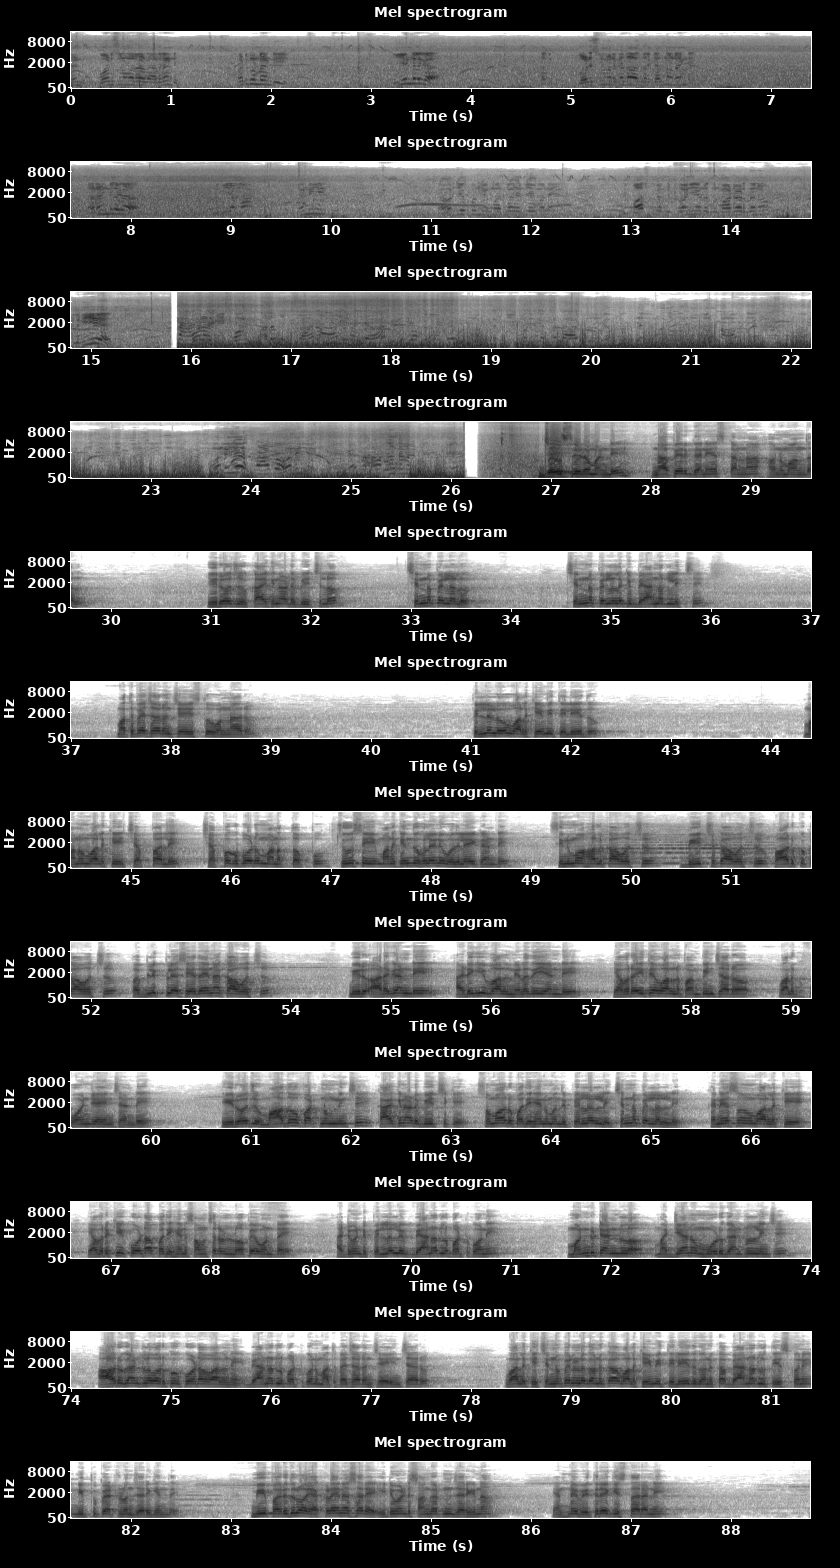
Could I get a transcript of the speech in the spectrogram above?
రండి పోలీసులు ఉన్నారు రండి. పట్టుకుంటండి ఇయ్యండిగా అది పోలీసులు ఉన్నారు కదా అందరికి వెళ్దాం రండి. రండిగా ఇయ్యమ్మా రండి ఎవరు చెప్పండి మీకు మసాలా చేయమని? ఈ పాస్టర్ ఫోన్ చేయండి అసలు మాట్లాడతాను. ఇది ఇయ్యే. జై శ్రీరామ్ అండి. నా పేరు గణేష్ కన్నా హనుమాందల్. ఈరోజు కాకినాడ బీచ్లో చిన్నపిల్లలు చిన్న పిల్లలకి బ్యానర్లు ఇచ్చి మతప్రచారం చేయిస్తూ ఉన్నారు. పిల్లలు వాళ్ళకేమీ తెలియదు. మనం వాళ్ళకి చెప్పాలి. చెప్పకపోవడం మన తప్పు. చూసి మనకెందుకులేని వదిలేయకండి. సినిమా హాల్ కావచ్చు బీచ్ కావచ్చు పార్కు కావచ్చు పబ్లిక్ ప్లేస్ ఏదైనా కావచ్చు. మీరు అడగండి అడిగి వాళ్ళు నిలదీయండి. ఎవరైతే వాళ్ళని పంపించారో వాళ్ళకి ఫోన్ చేయించండి. ఈరోజు మాధవపట్నం నుంచి కాకినాడ బీచ్కి సుమారు పదిహేను మంది పిల్లల్ని చిన్న పిల్లల్ని కనీసం వాళ్ళకి ఎవరికీ కూడా పదిహేను సంవత్సరాల లోపే ఉంటాయి. అటువంటి పిల్లలు బ్యానర్లు పట్టుకొని మండు టెండలో మధ్యాహ్నం మూడు గంటల నుంచి ఆరు గంటల వరకు కూడా వాళ్ళని బ్యానర్లు పట్టుకొని మతప్రచారం చేయించారు. వాళ్ళకి చిన్నపిల్లలు కనుక వాళ్ళకేమీ తెలియదు కనుక బ్యానర్లు తీసుకొని నిప్పి పెట్టడం జరిగింది. మీ పరిధిలో ఎక్కడైనా సరే ఇటువంటి సంఘటన జరిగినా వెంటనే వ్యతిరేకిస్తారని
